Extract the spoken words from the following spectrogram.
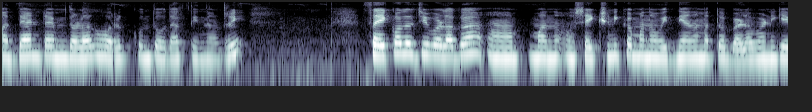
ಮಧ್ಯಾಹ್ನ ಟೈಮ್ದೊಳಗೆ ಹೊರಗೆ ಕುಂತು ಓದಾಕ್ತೀನಿ ನೋಡ್ರಿ. ಸೈಕಾಲಜಿ ಒಳಗೆ ಮನೋ, ಶೈಕ್ಷಣಿಕ ಮನೋವಿಜ್ಞಾನ ಮತ್ತು ಬೆಳವಣಿಗೆ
